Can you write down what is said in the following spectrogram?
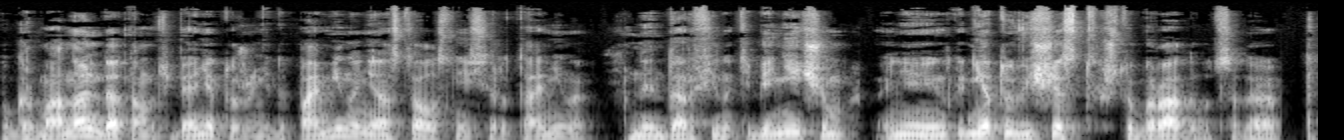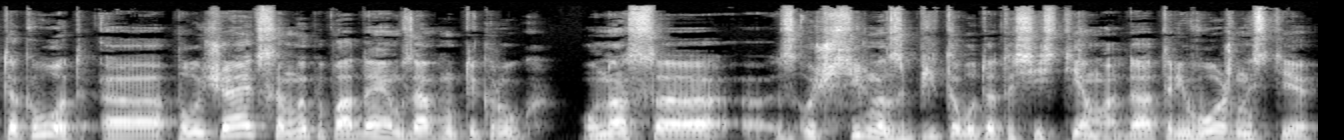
по гормонально, да, там у тебя нет уже ни допамина не осталось, ни серотонина, ни эндорфина. Тебе нечем, не, нету веществ, чтобы радоваться, да. Так вот, э, получается, мы попадаем в замкнутый круг. У нас э, очень сильно сбита вот эта система, да, тревожности,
